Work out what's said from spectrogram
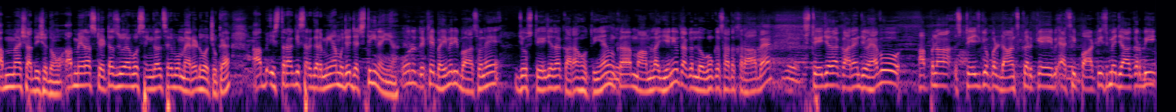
अब मैं शादीशुदा हूँ अब मेरा स्टेटस जो है वो सिंगल से वो मैरिड हो चुका है अब इस तरह की सरगर्मियाँ मुझे जचती नहीं हैं। और देखिए भाई मेरी बात सुने। जो स्टेज अदाकारा होती हैं उनका मामला ये नहीं होता कि लोगों के साथ ख़राब है। स्टेज अदाकारें जो है वो अपना स्टेज के ऊपर डांस करके ऐसी पार्टीज़ में जाकर भी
